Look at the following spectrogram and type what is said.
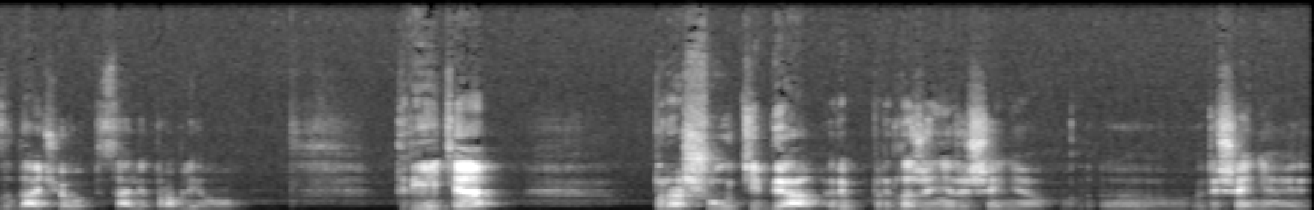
задачу, описали проблему. Третье. Прошу тебя, предложение решения, э, решения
